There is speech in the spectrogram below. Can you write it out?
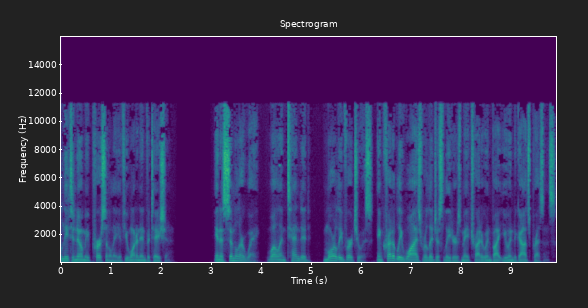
need to know me personally if you want an invitation. In a similar way, well intended, morally virtuous, incredibly wise religious leaders may try to invite you into God's presence.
